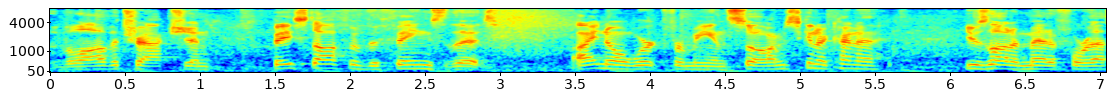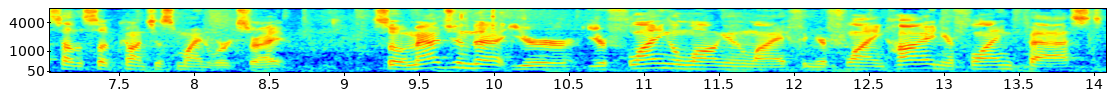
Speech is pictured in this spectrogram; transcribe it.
the law of attraction based off of the things that I know work for me. And so I'm just going to kind of use a lot of metaphor. That's how the subconscious mind works, right? So imagine that you're you're flying along in life and you're flying high and you're flying fast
